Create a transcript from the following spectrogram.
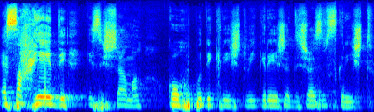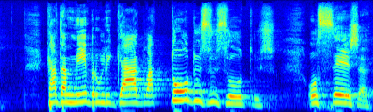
essa rede que se chama Corpo de Cristo, Igreja de Jesus Cristo. Cada membro ligado a todos os outros. Ou seja,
